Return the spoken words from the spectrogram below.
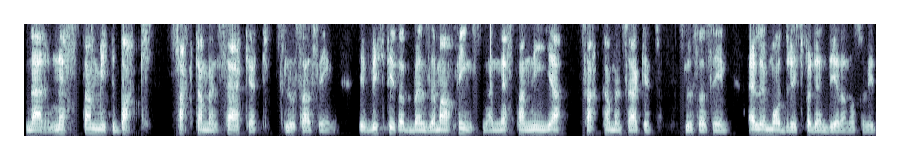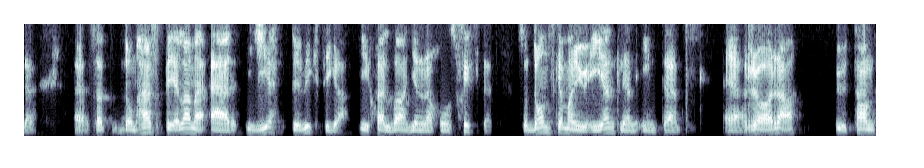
när nästa mittback sakta men säkert slussas in. Det är viktigt att Benzema finns när nästa nia sakta men säkert slussas in. Eller Modric för den delen och så vidare. Eh, så att de här spelarna är jätteviktiga i själva generationsskiftet. Så de ska man ju egentligen inte eh, röra utan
